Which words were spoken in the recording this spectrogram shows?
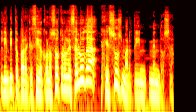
Le invito para que siga con nosotros. Le saluda Jesús Martín Mendoza.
